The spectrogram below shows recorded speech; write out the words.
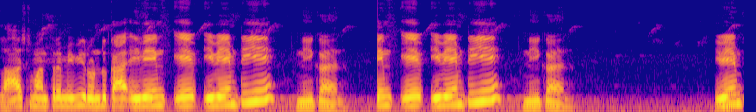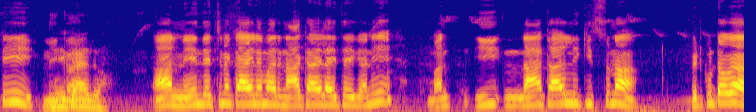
లాస్ట్ మంత్రం ఇవి రెండు కా ఇవేం ఇవేమిటి? నీ కాయలు. ఇవేమిటి? నీ కాయలు. ఇవేమిటి నీ కాయలు. ఆ, నేను తెచ్చిన కాయలే మరి నా కాయలు అవుతాయి కానీ మన్ ఈ నా కాయలు నీకు ఇస్తున్నా. పెట్టుకుంటావుగా?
